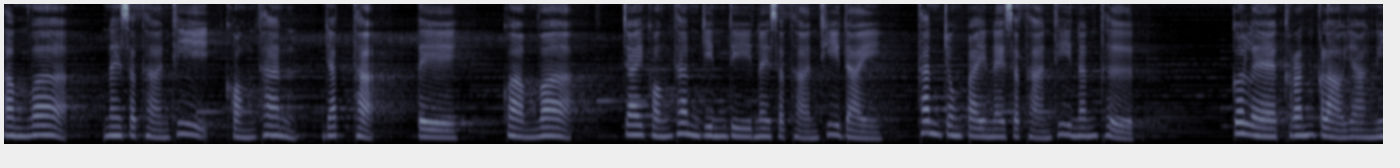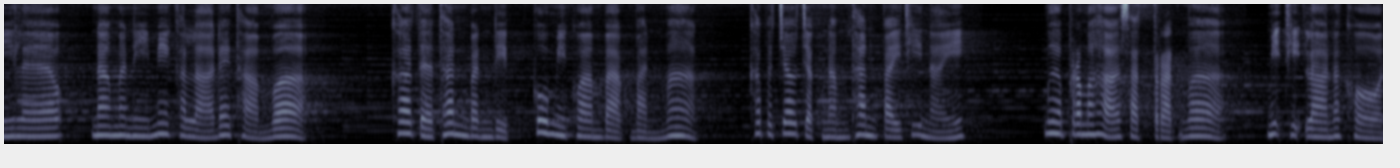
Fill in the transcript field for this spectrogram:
คำว่า ในสถานที่ของท่าน ยัตถะเต ความว่า ใจของท่านยินดีในสถานที่ใด ท่านจงไปในสถานที่นั้นเถิด ก็แลครั้นกล่าวอย่างนี้แล้ว นางมณีเมฆขลาได้ถามว่า ข้าแต่ท่านบัณฑิตผู้มีความบากบั่นมาก ข้าพเจ้าจักนำท่านไปที่ไหน เมื่อพระมหาสัตว์ตรัสว่า มิถิลานคร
